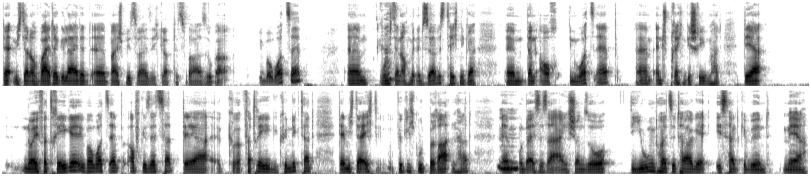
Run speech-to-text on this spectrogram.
der hat mich dann auch weitergeleitet, äh, beispielsweise, ich glaube, das war sogar über WhatsApp, ähm, wo ich dann auch mit einem Servicetechniker ähm, dann auch in WhatsApp ähm, entsprechend geschrieben hat, der neue Verträge über WhatsApp aufgesetzt hat, der Verträge gekündigt hat, der mich da echt wirklich gut beraten hat. Mhm. Ähm, und da ist es eigentlich schon so, die Jugend heutzutage ist halt gewöhnt mehr,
